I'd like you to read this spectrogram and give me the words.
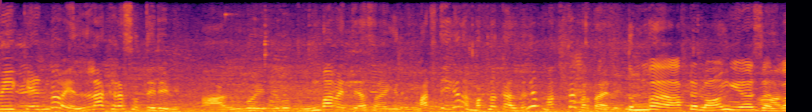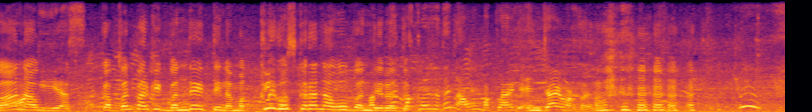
ವೀಕೆಂಡು ಎಲ್ಲ ಕಡೆ ಸುತ್ತಿದ್ದೀವಿ ಆಗ್ಲಿಗೂ ಇಲ್ಲಿಗೂ ತುಂಬ ವ್ಯತ್ಯಾಸ ಆಗಿದೆ. ಮತ್ತೀಗ ನಮ್ಮ ಮಕ್ಕಳ ಕಾಲದಲ್ಲಿ ಮತ್ತೆ ಬರ್ತಾ ಇದ್ದೀವಿ. ತುಂಬ ಆಫ್ಟರ್ ಲಾಂಗ್ ಇಯರ್ಸ್ ಅಲ್ವಾ? ನಾವು ಇಯರ್ಸ್ ಕಬ್ಬನ್ ಪಾರ್ಕಿಗೆ ಬಂದೇ ಇತ್ತಿಲ್ಲ ಮಕ್ಕಳಿಗೋಸ್ಕರ ನಾವು ಬಂದಿರೋದು. ಮಕ್ಕಳ ಜೊತೆ ನಾವು ಮಕ್ಕಳಾಗಿ ಎಂಜಾಯ್ ಮಾಡ್ತಾ ಇದ್ದೀವಿ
